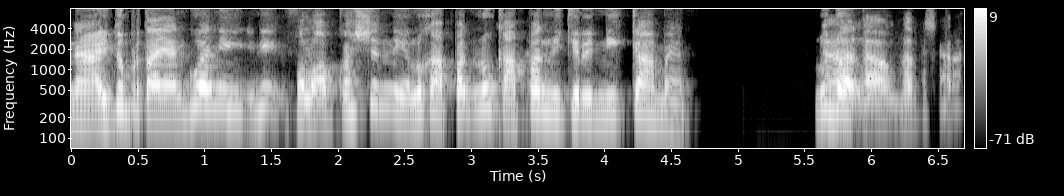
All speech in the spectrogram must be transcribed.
Nah itu pertanyaan gue nih, ini follow up question nih. Lu kapan lu kapan mikirin nikah, Matt? Lu udah gak, sampai sekarang.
